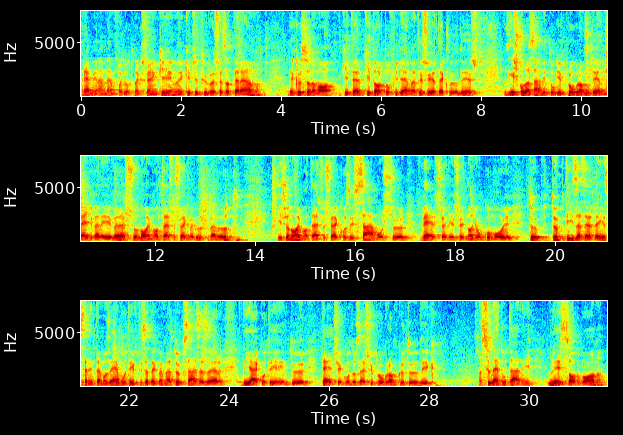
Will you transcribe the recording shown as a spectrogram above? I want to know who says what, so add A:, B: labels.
A: Remélem nem fagyott meg senki, mert kicsit hűvös ez a terem, de köszönöm a kitartó figyelmet és érdeklődést. Az iskola számítógép program idén 40 éves, a Neumann Társaság meg 55, és a Neumann Társasághoz is számos verseny és egy nagyon komoly, több, több tízezer, de én szerintem az elmúlt évtizedekben már több százezer diákot érintő tehetséggondozási program kötődik. A szünet utáni ülésszakban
